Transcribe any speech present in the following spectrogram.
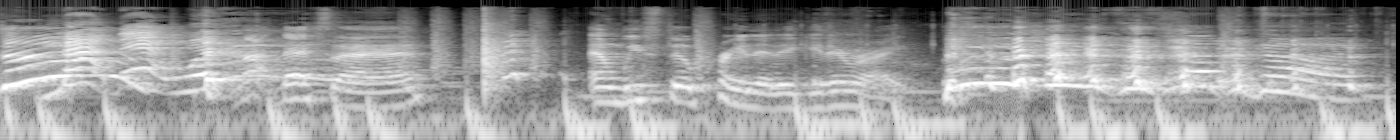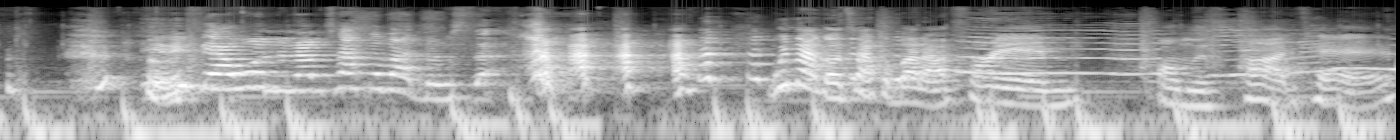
Not that one. Not that sign. And we still pray that they get it right. Oh my God. And if y'all wondering, I'm talking about them stuff. We're not gonna talk about our friend on this podcast.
